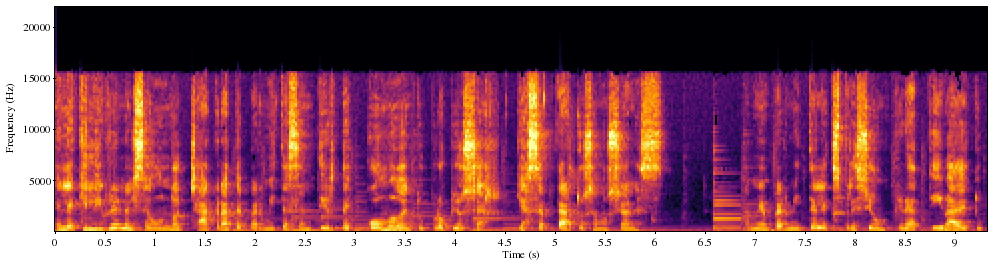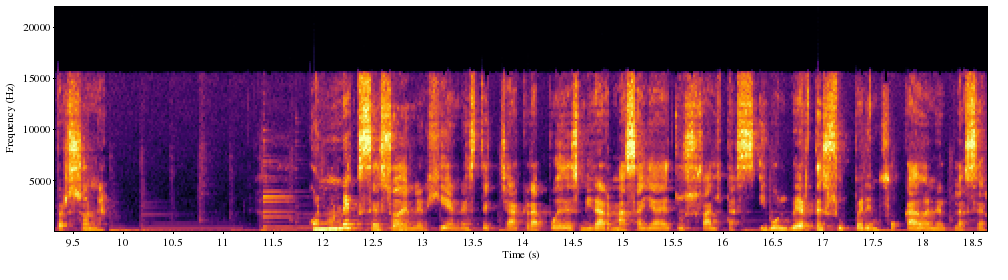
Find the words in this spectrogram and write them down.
El equilibrio en el segundo chakra te permite sentirte cómodo en tu propio ser y aceptar tus emociones. También permite la expresión creativa de tu persona. Con un exceso de energía en este chakra puedes mirar más allá de tus faltas y volverte súper enfocado en el placer.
